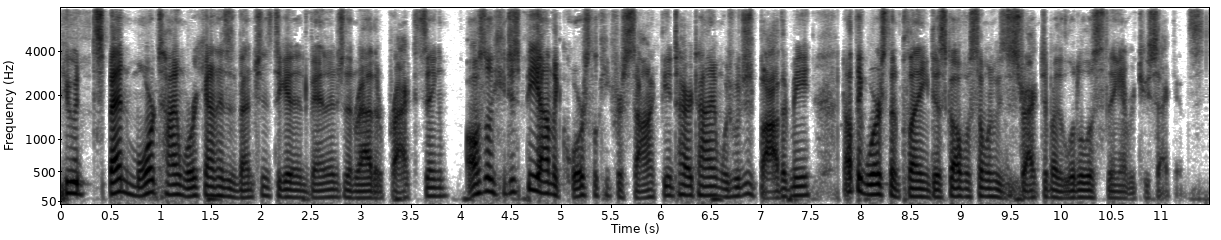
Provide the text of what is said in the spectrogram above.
He would spend more time working on his inventions to get an advantage than rather practicing. Also, he'd just be on the course looking for Sonic the entire time, which would just bother me. Nothing worse than playing disc golf with someone who's distracted by the littlest thing every two seconds.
